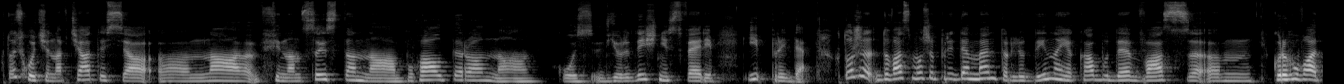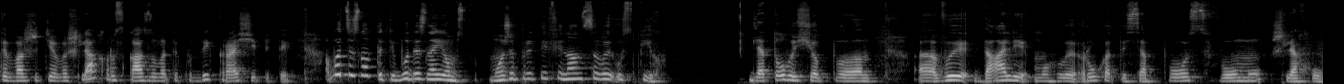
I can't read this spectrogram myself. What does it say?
Хтось хоче навчатися е, на фінансиста, на бухгалтера, на когось в юридичній сфері і прийде. Хто ж до вас може прийде ментор, людина, яка буде вас ем, коригувати ваш життєвий шлях, розказувати, куди краще піти. Або це знов таки буде знайомство, може прийти фінансовий успіх для того, щоб е, е, ви далі могли рухатися по своєму шляху.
